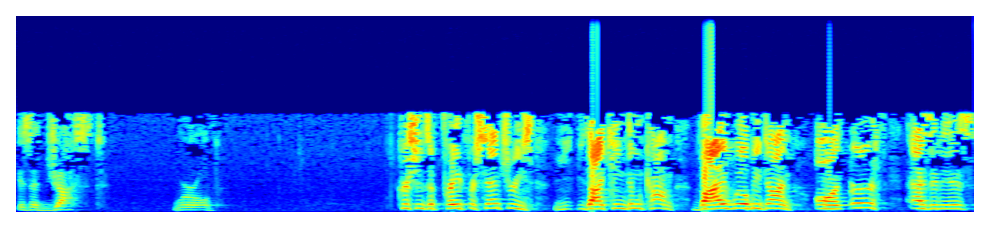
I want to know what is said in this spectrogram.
is a just world. Christians have prayed for centuries, Thy kingdom come, Thy will be done on earth as it is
